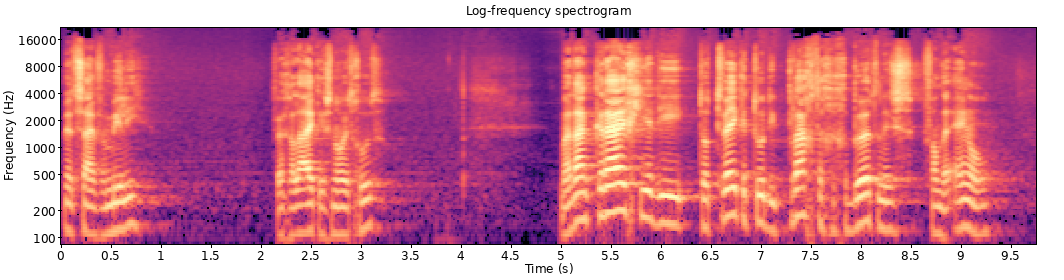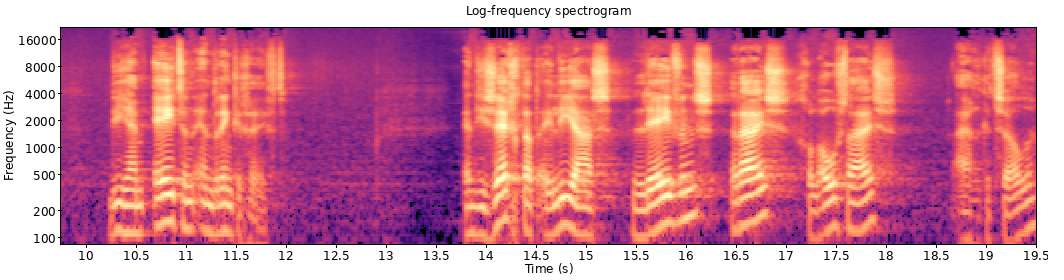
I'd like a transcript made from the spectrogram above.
met zijn familie. Vergelijken is nooit goed. Maar dan krijg je die, tot twee keer toe die prachtige gebeurtenis van de engel die hem eten en drinken geeft. En die zegt dat Elia's levensreis, geloofsreis, eigenlijk hetzelfde,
